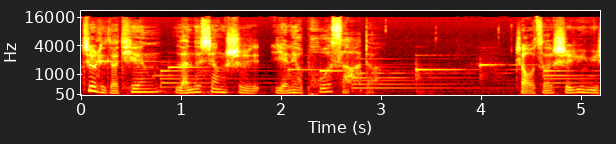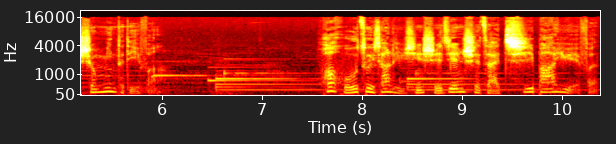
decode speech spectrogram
这里的天蓝得像是颜料泼洒的，沼泽是孕育生命的地方。花湖最佳旅行时间是在七八月份，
